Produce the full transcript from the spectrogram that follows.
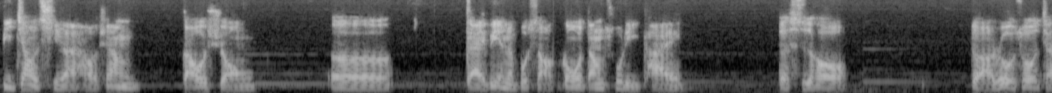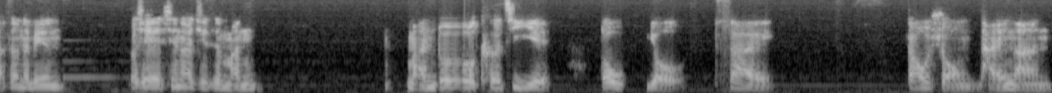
比较起来，好像高雄呃改变了不少，跟我当初离开的时候，对啊，如果说假设那边，而且现在其实蛮蛮多科技业都有在高雄、台南，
